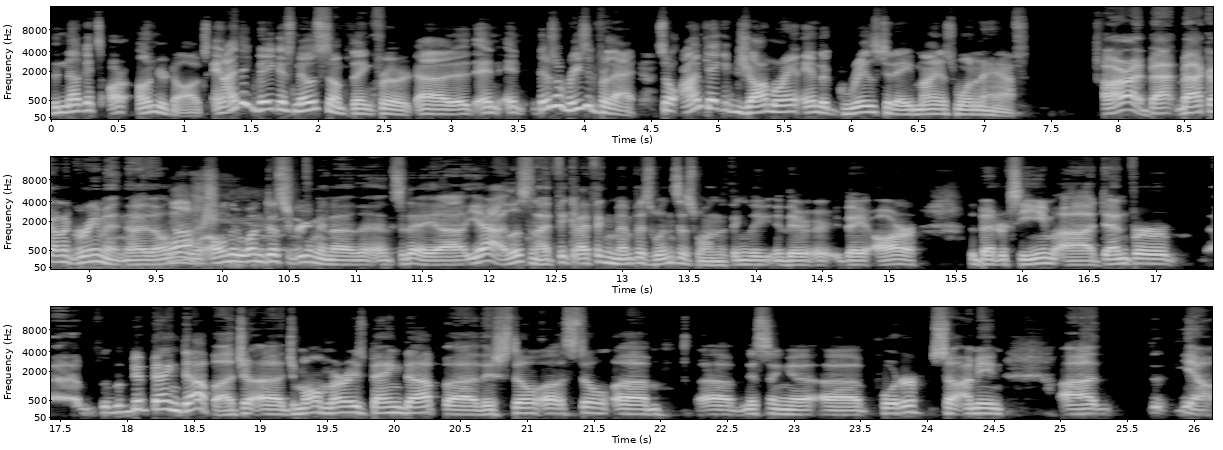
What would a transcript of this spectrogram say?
The Nuggets are underdogs, and I think Vegas knows something for, uh, and, and there's a reason for that. So I'm taking Ja Morant and the Grizz today minus one and a half. All right, back back on agreement. Uh, only Oh. only one disagreement uh, today. Uh, yeah, listen, I think I think Memphis wins this one. I think they they they are the better team. Uh, Denver uh, a bit banged up. Uh, J- uh, Jamal Murray's banged up. Uh, they're still uh, still um, uh, missing a, uh Porter. So I mean, uh, you know,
